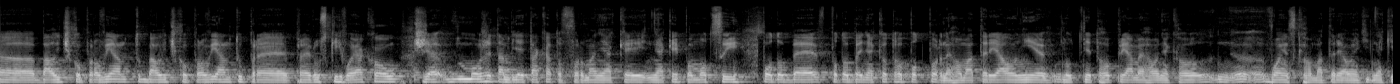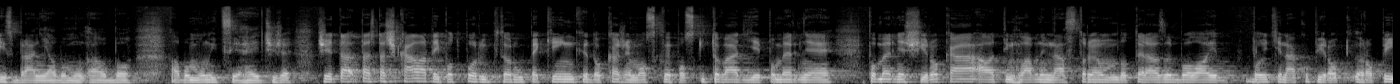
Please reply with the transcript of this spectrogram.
Eh, balíčkov proviantu, balíčkov proviantu pre, pre ruských vojakov. Čiže môže tam byť aj takáto forma nejakej, nejakej pomoci v podobe, v podobe nejakého toho podporného materiálu, nie nutne toho priamého nejakého eh, vojenského materiálu, nejakých, nejakých zbraní alebo, alebo, alebo munície. Hej. Čiže, čiže tá, tá, tá škála tej podpory, ktorú Peking dokáže Moskve poskytovať, je pomerne, pomerne široká, ale tým hlavným nástrojom doteraz bola, boli tie nákupy ropy,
